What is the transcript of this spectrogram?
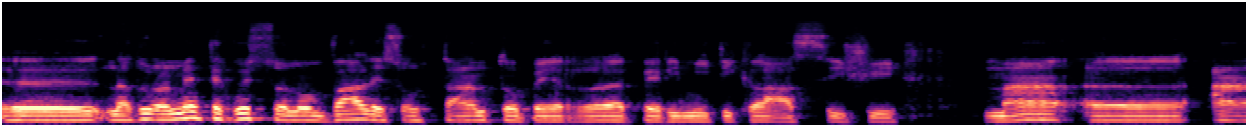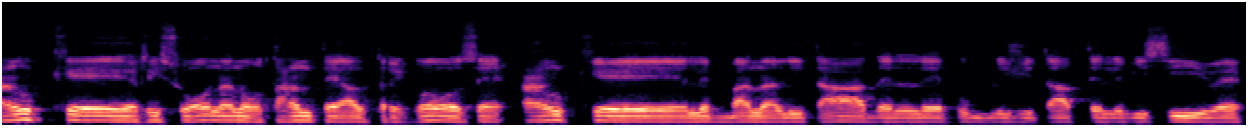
Eh, naturalmente questo non vale soltanto per, per i miti classici, ma eh, anche risuonano tante altre cose, anche le banalità delle pubblicità televisive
